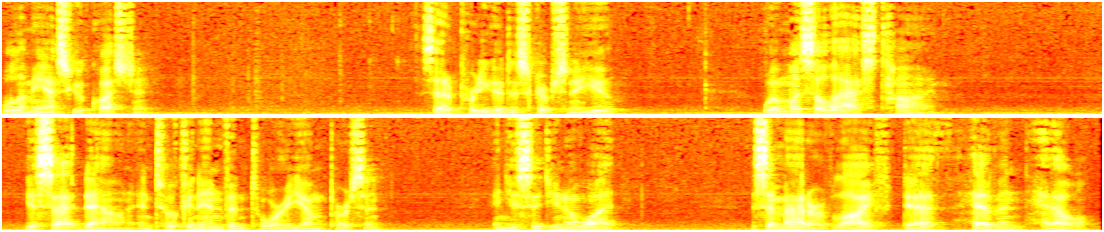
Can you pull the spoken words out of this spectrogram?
Well, let me ask you a question. Is that a pretty good description of you? When was the last time you sat down and took an inventory, young person, and you said, you know what? Is a matter of life, death, heaven, hell.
